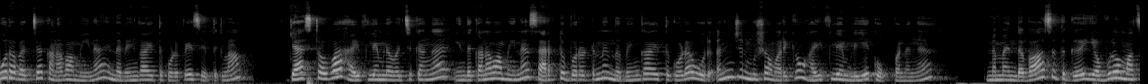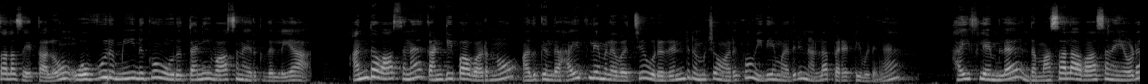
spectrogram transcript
ஊற வச்ச கனவா மீனை இந்த வெங்காயத்தை கூட போய் சேர்த்துக்கலாம் கேஸ் ஸ்டவ்வை ஹை ஃப்ளேமில் வச்சுக்கோங்க. இந்த கனவா மீனை சரட்டு புரட்டுன்னு இந்த வெங்காயத்து கூட ஒரு அஞ்சு நிமிஷம் வரைக்கும் ஹை ஃப்ளேம்லேயே குக் பண்ணுங்கள் நம்ம இந்த வாசத்துக்கு எவ்வளோ மசாலா சேர்த்தாலும் ஒவ்வொரு மீனுக்கும் ஒரு தனி வாசனை இருக்குது இல்லையா? அந்த வாசனை கண்டிப்பாக வரணும். அதுக்கு இந்த ஹை ஃப்ளேமில் வச்சு ஒரு ரெண்டு நிமிஷம் வரைக்கும் இதே மாதிரி நல்லா பிரட்டி விடுங்க. ஹை ஃப்ளேமில் இந்த மசாலா வாசனையோட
